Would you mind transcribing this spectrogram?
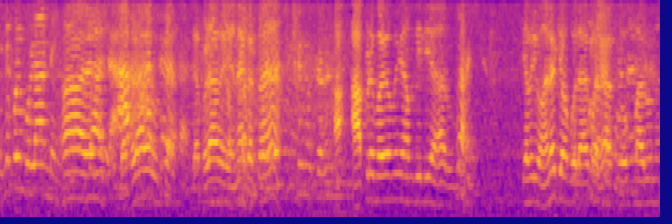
એટલે કોઈ બોલાવે નહીં. હા એ ડફડાવે ઉલટા. ડફડાવે એના કરતા આ- મયો મય સમજી લઈએ સારું કે ભાઈ આને ક્યાં બોલાવે? પાછા આ ટોપ મારું ને.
